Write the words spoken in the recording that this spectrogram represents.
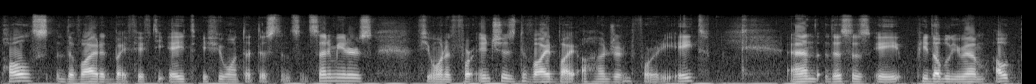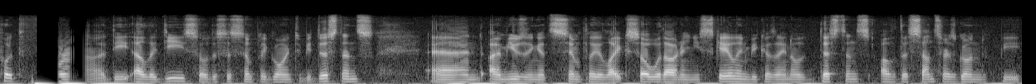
pulse divided by 58 if you want the distance in centimeters. If you want it for inches divide by 148 and this is a PWM output for uh, the LED so this is simply going to be distance. And I'm using it simply like so without any scaling because I know the distance of the sensor is going to be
